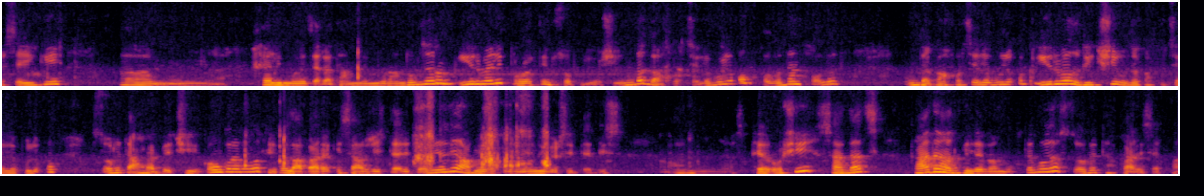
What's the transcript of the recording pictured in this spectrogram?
ესე იგი ხელი მოეწერათ ამ მემორანდუმზე, რომ პირველი პროექტი მსოფლიოში უნდა განხორციელებულიყო მხოლოდ და მხოლოდ უნდა განხორციელებულიყო პირველ რიგში უნდა განხორციელებულიყო სწორედ არაბეთში. კონკრეტულად იყო ლაპარაკის არჟის ტერიტორიაზე ამერიკული უნივერსიტეტის სფეროში, სადაც გადაადგილება მოხდებოდა სწორედ აქ არის ახლა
